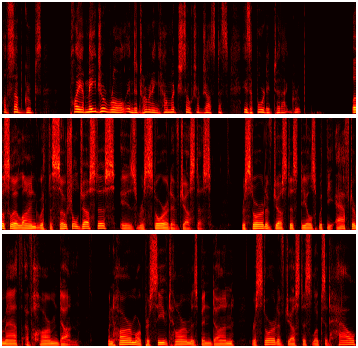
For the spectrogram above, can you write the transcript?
of subgroups play a major role in determining how much social justice is afforded to that group. Closely aligned with the social justice is restorative justice. Restorative justice deals with the aftermath of harm done. When harm or perceived harm has been done, restorative justice looks at how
